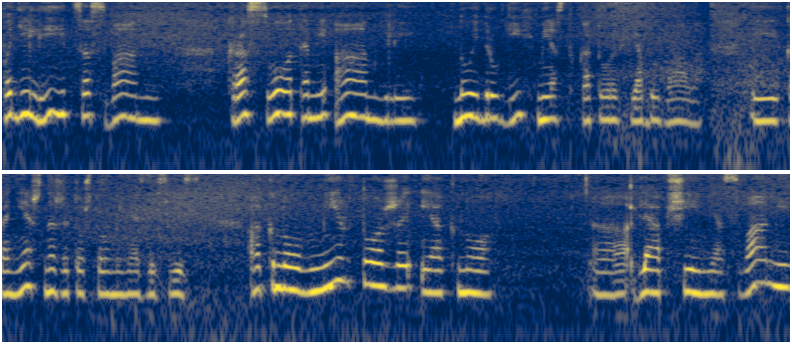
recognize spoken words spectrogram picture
поделиться с вами красотами Англии, ну и других мест, в которых я бывала. И, конечно же, то, что у меня здесь есть окно в мир тоже и окно э, для общения с вами.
